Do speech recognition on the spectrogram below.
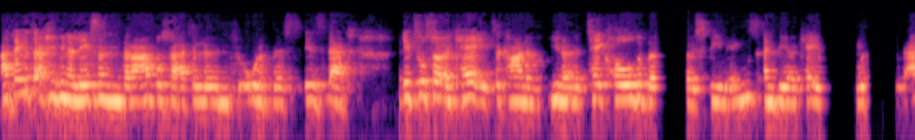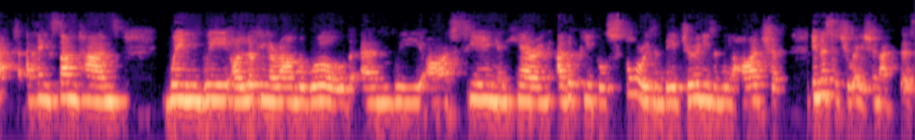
I think it's actually been a lesson that I've also had to learn through all of this is that it's also okay to kind of, you know, take hold of those feelings and be okay with that. I think sometimes when we are looking around the world and we are seeing and hearing other people's stories and their journeys and their hardship in a situation like this,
